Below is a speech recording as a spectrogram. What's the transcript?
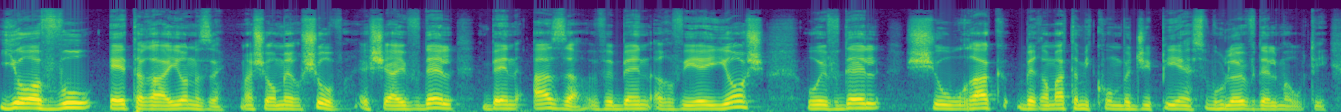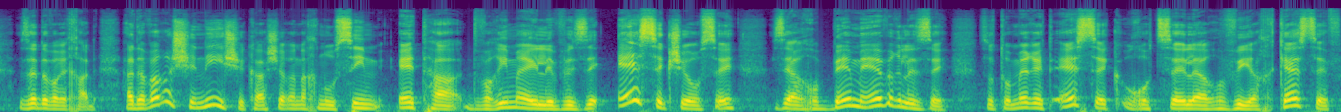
יאהבו את הרעיון הזה. מה שאומר שוב, שההבדל בין עזה ובין ערביי יו"ש הוא הבדל שהוא רק ברמת המיקום ב-GPS, והוא לא הבדל מהותי. זה דבר אחד. הדבר השני, שכאשר אנחנו עושים את הדברים האלה, וזה עסק שעושה, זה הרבה מעבר לזה. זאת אומרת, עסק רוצה להרוויח כסף.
